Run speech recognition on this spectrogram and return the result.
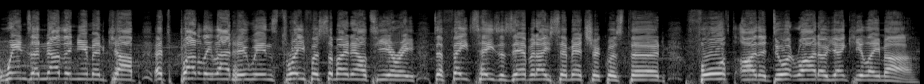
wins another Newman Newman Cup. It's Butterlea Lad who wins. Three for Simone Altieri. Defeats He's a Zeb and Asymmetric was third. Fourth, either Do It Right or Yankee Lima.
